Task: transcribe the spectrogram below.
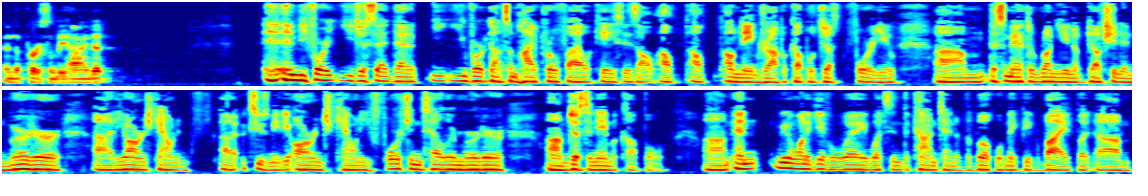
and the person behind it. And before you just said that you've worked on some high-profile cases, I'll I'll I'll, I'll name drop a couple just for you. Um, the Samantha Runnion abduction and murder, uh, the Orange County, uh, excuse me, the Orange County fortune teller murder, um, just to name a couple. Um, and we don't want to give away what's in the content of the book. We'll make people buy it. But um,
